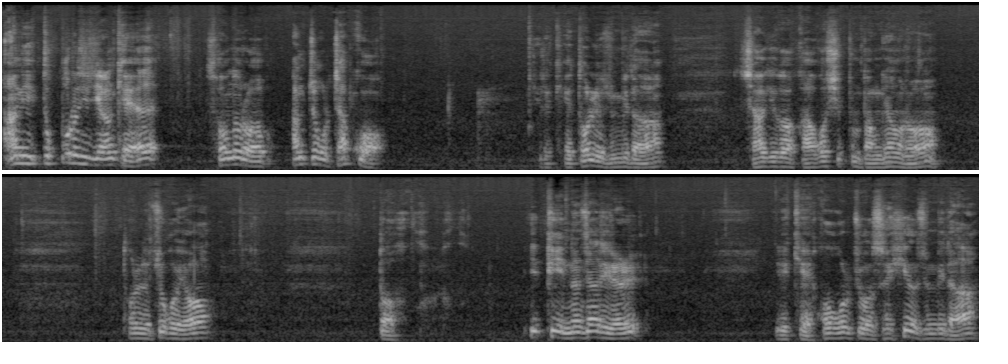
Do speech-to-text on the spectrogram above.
안이 뚝 부러지지 않게 손으로 안쪽을 잡고 이렇게 돌려줍니다. 자기가 가고 싶은 방향으로 돌려주고요. 또 잎이 있는 자리를 이렇게 곡을 주어서 휘어줍니다.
